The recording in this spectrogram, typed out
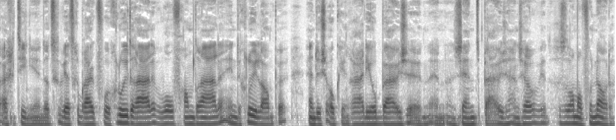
Argentinië. En dat werd gebruikt voor gloeidraden, wolframdraden in de gloeilampen. En dus ook in radiobuizen en, en zendbuizen en zo. Dat is allemaal voor nodig.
